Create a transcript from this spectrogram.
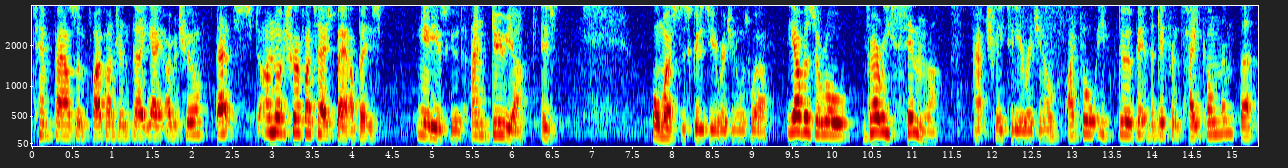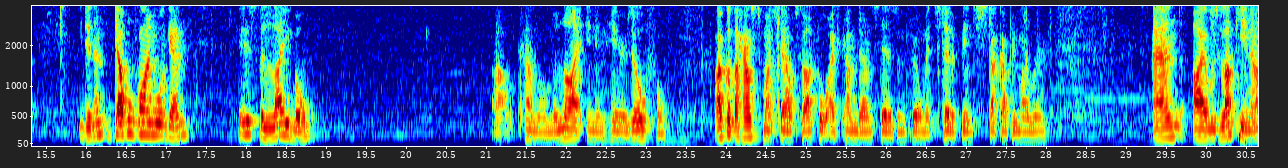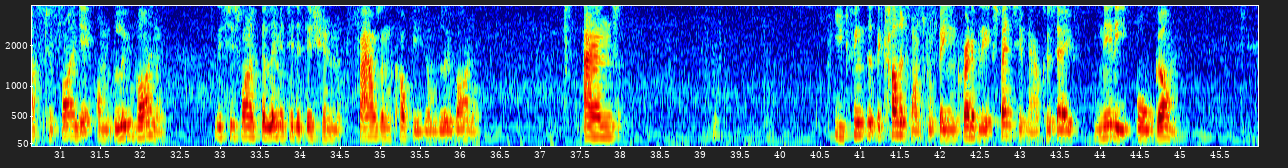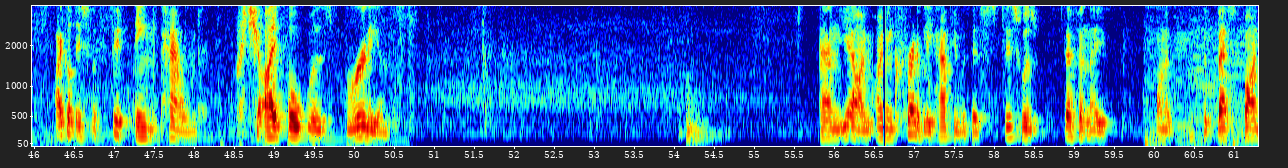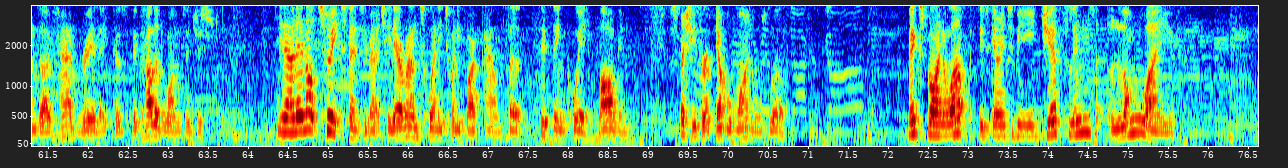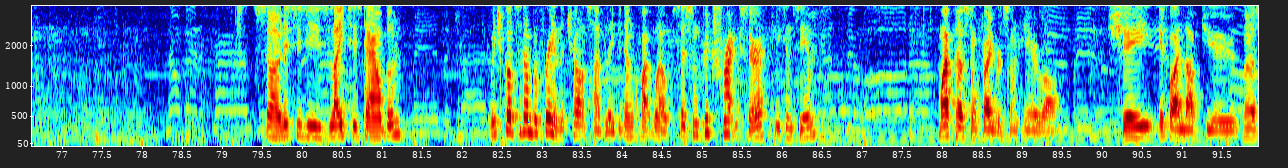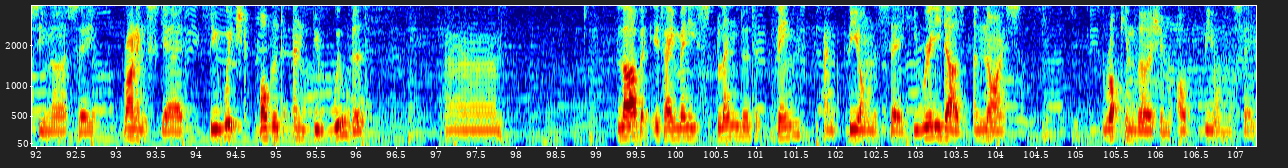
10,538 Overture. That's, I'm not sure if I'd say it's better, but it's nearly as good. And Do Ya is almost as good as the original as well. The others are all very similar, actually, to the original. I thought he'd do a bit of a different take on them, but he didn't. Double vinyl again. Here's the label. Oh, come on, the lighting in here is awful. I've got the house to myself, so I thought I'd come downstairs and film it instead of being stuck up in my room and I was lucky enough to find it on blue vinyl. This is one of the limited edition thousand copies on blue vinyl. And you'd think that the coloured ones would be incredibly expensive now because they've nearly all gone. I got this for £15, which I thought was brilliant. And yeah, I'm, I'm incredibly happy with this. This was definitely one of the best finds I've had, really, because the coloured ones are just, you know, they're not too expensive actually. They're around 20, 25 pounds, but 15 quid, bargain, especially for a double vinyl as well. Next vinyl up is going to be Jeff Lynne's Long Wave. So this is his latest album, which got to number three in the charts, I believe. He done quite well. So some good tracks there, if you can see them. My personal favourites on here are She, If I Loved You, Mercy Mercy, Running Scared, Bewitched, Bothered and Bewildered. Um, Love is a many splendid thing and Beyond the Sea. He really does a nice rocking version of Beyond the Sea.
